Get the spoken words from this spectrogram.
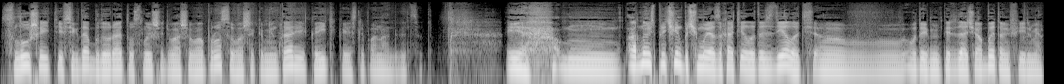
слушайте, всегда буду рад услышать ваши вопросы, ваши комментарии, критика, если понадобится. И одной из причин, почему я захотел это сделать, э, вот именно передачу об этом фильме,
